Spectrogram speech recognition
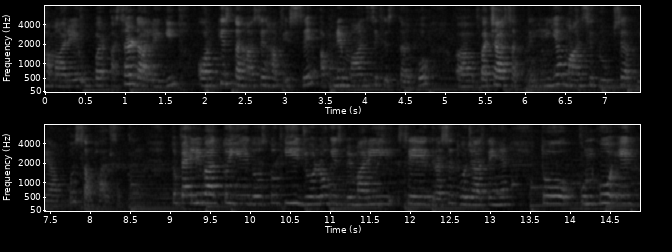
हमारे ऊपर असर डालेगी और किस तरह से हम इससे अपने मानसिक स्तर को बचा सकते हैं या मानसिक रूप से अपने आप को संभाल सकते हैं। तो पहली बात तो ये दोस्तों कि जो लोग इस बीमारी से ग्रसित हो जाते हैं तो उनको एक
